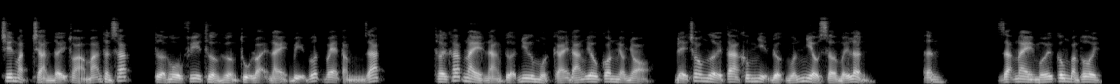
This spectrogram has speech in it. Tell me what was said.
trên mặt tràn đầy thỏa mãn thân sắc, tựa hồ phi thường hưởng thụ loại này bị vớt ve cảm giác. Thời khắc này nàng tựa như một cái đáng yêu con mèo nhỏ, để cho người ta không nhịn được muốn nhiều sờ mấy lần. Ân, dạng này mới công bằng thôi,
